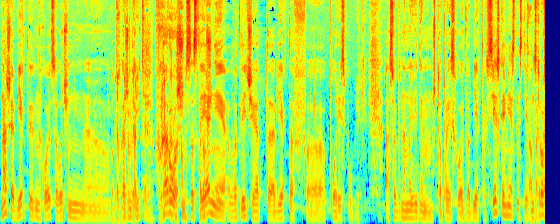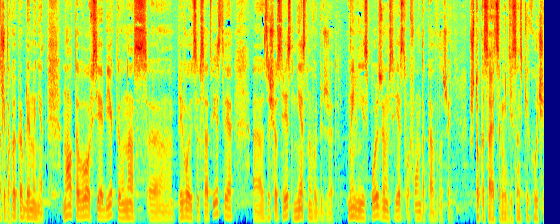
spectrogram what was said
наши объекты находятся очень, э, скажем так, в хорошем состоянии, хороший. в отличие от объектов э, по республике. Особенно мы видим, что происходит в объектах в сельской местности. Да, в Днестровске такой проблемы нет. Мало того, все объекты у нас э, приводятся в соответствие э, за счет средств местного бюджета. Мы не используем средства фонда К вложений. Что касается медицинских учреждений?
